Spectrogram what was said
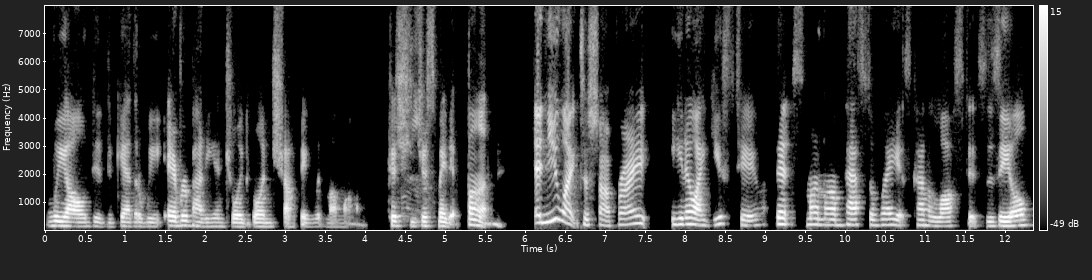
we all did together. We everybody enjoyed going shopping with my mom because she just made it fun. And you like to shop right you know, I used to. Since my mom passed away, it's kind of lost its zeal.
